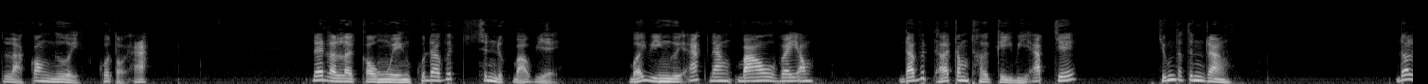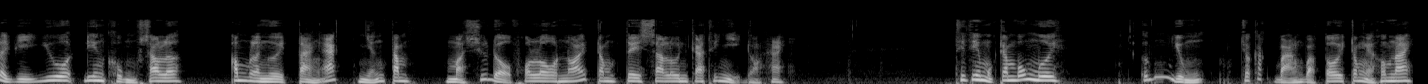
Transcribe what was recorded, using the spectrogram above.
là con người của tội ác. Đây là lời cầu nguyện của David xin được bảo vệ, bởi vì người ác đang bao vây ông. David ở trong thời kỳ bị áp chế. Chúng ta tin rằng đó là vì vua điên khùng sao lơ. Ông là người tàn ác, nhẫn tâm mà sứ đồ Phaolô nói trong tê sa ca thứ nhì đoạn 2. Thi thiên 140 ứng dụng cho các bạn và tôi trong ngày hôm nay.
